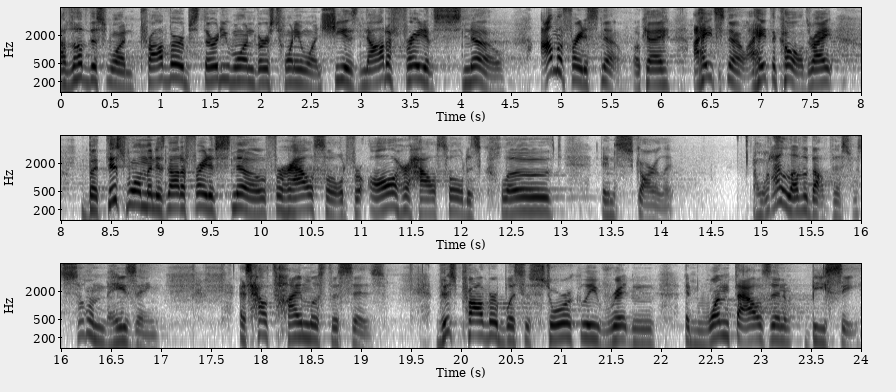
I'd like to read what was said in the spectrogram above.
I love this one. Proverbs 31, verse 21. She is not afraid of snow. I'm afraid of snow, okay? I hate snow. I hate the cold, right? But this woman is not afraid of snow for her household, for all her household is clothed in scarlet. And what I love about this, what's so amazing, is how timeless this is. This proverb was historically written in 1000 BC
